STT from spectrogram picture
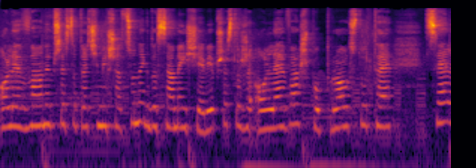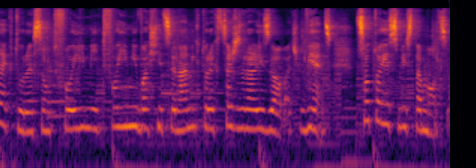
olewamy, przez to tracimy szacunek do samej siebie, przez to, że olewasz po prostu te cele, które są twoimi, twoimi właśnie celami, które chcesz zrealizować. Więc co to jest lista mocy?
